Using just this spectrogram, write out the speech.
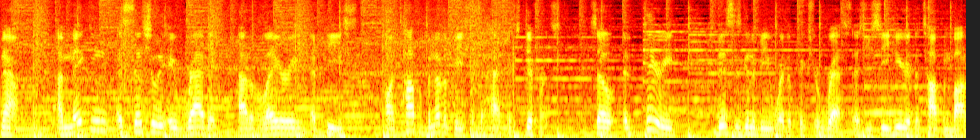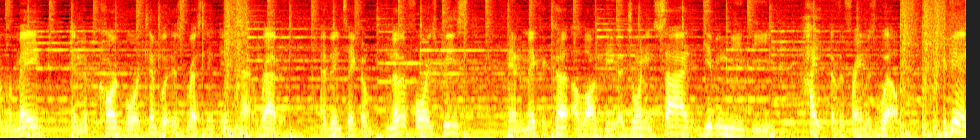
Now, I'm making essentially a rabbet out of layering a piece on top of another piece that's a half inch difference. So in theory, this is gonna be where the picture rests. As you see here, the top and bottom are made and the cardboard template is resting in that rabbet. I then take another four inch piece and make a cut along the adjoining side, giving me the height of the frame as well. Again,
